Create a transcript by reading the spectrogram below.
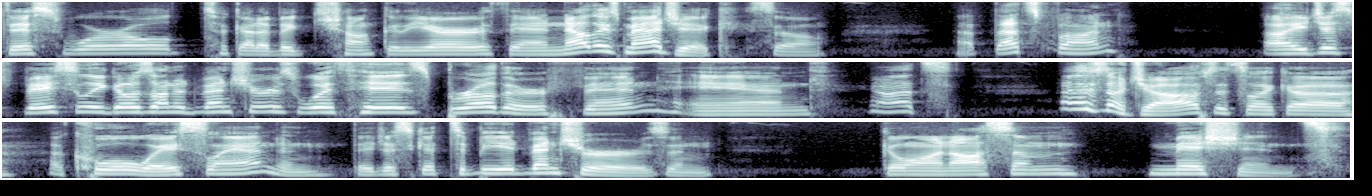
this world, took out a big chunk of the Earth, and now there's magic. So that, that's fun. Uh, he just basically goes on adventures with his brother Finn, and you know that's and there's no jobs. It's like a a cool wasteland, and they just get to be adventurers and go on awesome missions.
